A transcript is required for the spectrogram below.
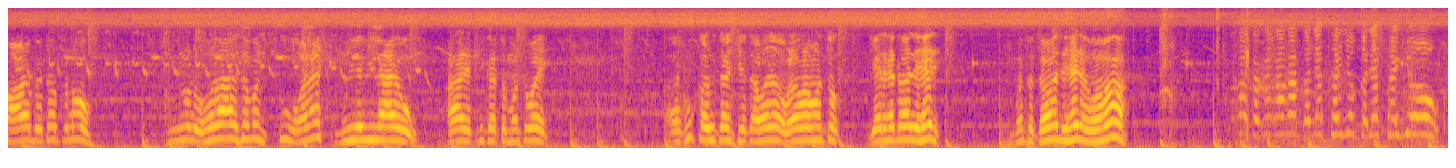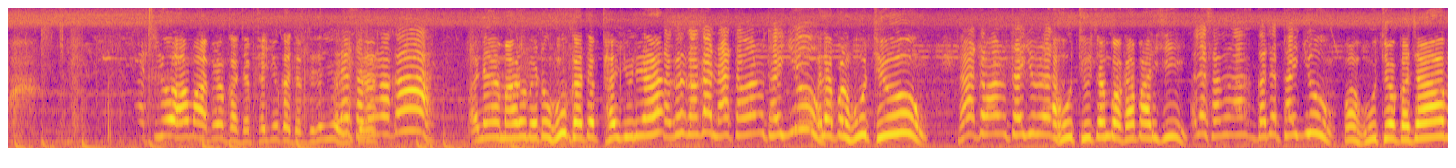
મારો બેટો પેલો ડોહો લાવ્યો છે પણ તું વરાશ હું એવી લાવ્યો હા એટલી કરતો મને તો હોય. હવે શું કરું ત્યાં શેત હવે હવડા મને તો ઘેર હેડવા દે હેડ. મને તો જવા દે હેડ હવે ગજબ થઈ ગયો ગજબ થઈ ગયો. કયો આમ આપ્યો ગજબ થઈ ગયો ગજબ થઈ અરે સગન ગયો કાકા. અલ્યા મારું બેટું હું ગજબ થઈ ગયું લ્યા? સગન કાકા ના થવાનું થઈ ગયું. અલ્યા પણ હું થયું? ના થવાનું થઈ ગયું. હું થયું ચમ બોઘા પાડી છી? એટલે સગન કાકા ગજબ થઈ ગયું. પણ હું થયો ગજબ?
